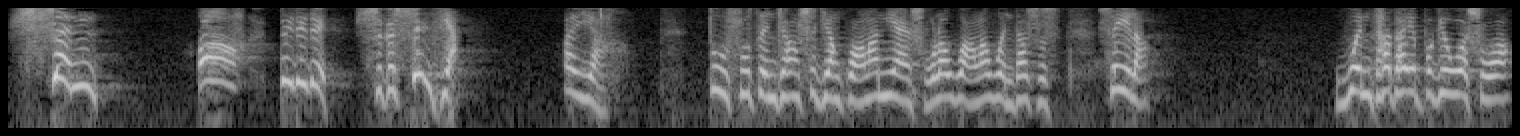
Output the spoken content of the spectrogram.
神啊！对对对，是个神仙。哎呀，读书这么长时间，光了念书了，忘了问他是谁了。问他，他也不给我说。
